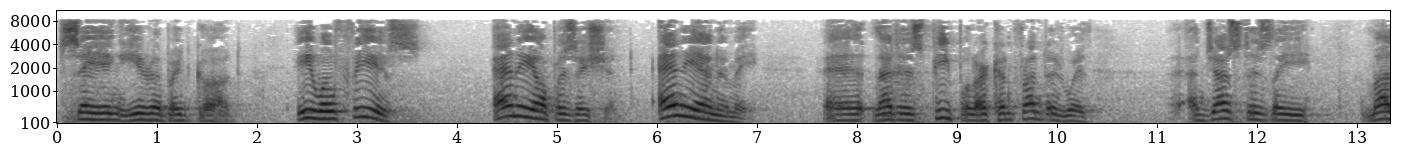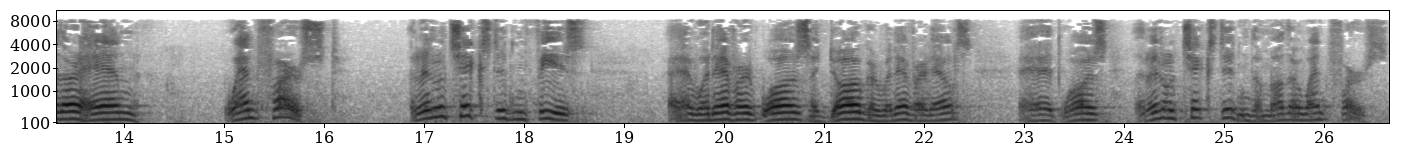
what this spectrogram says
saying here about God. He will face any opposition, any enemy uh, that his people are confronted with. And just as the mother hen went first, the little chicks didn't face uh, whatever it was, a dog or whatever else it was. The little chicks didn't. The mother went first.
